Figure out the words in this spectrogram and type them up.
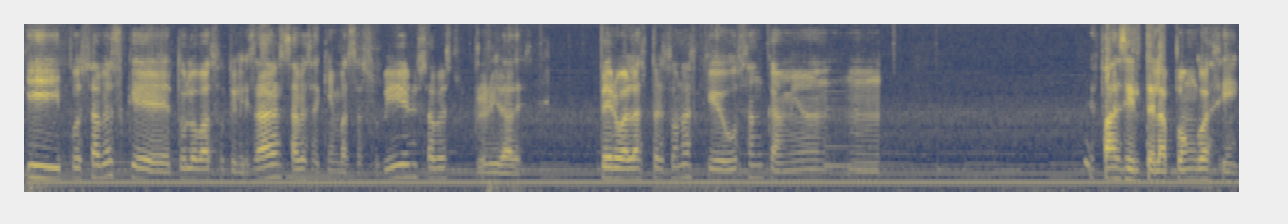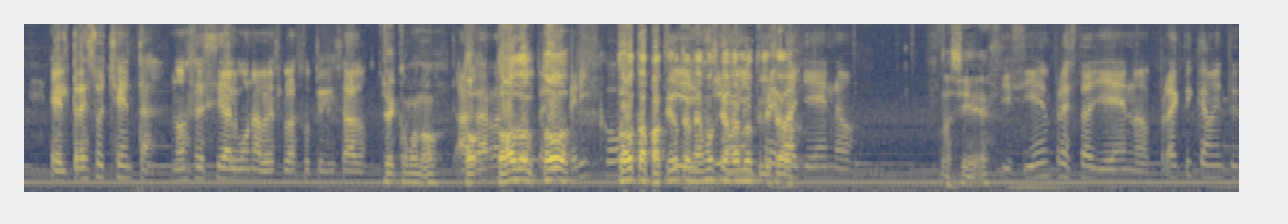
Y pues sabes que tú lo vas a utilizar, sabes a quién vas a subir, sabes tus prioridades. Pero a las personas que usan camión, mm, fácil, te la pongo así el 380, no sé si alguna vez lo has utilizado. Sí, cómo no. todo, todo, todo, tapatío tenemos que haberlo utilizado. Va lleno. Así es. Y siempre está lleno, prácticamente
